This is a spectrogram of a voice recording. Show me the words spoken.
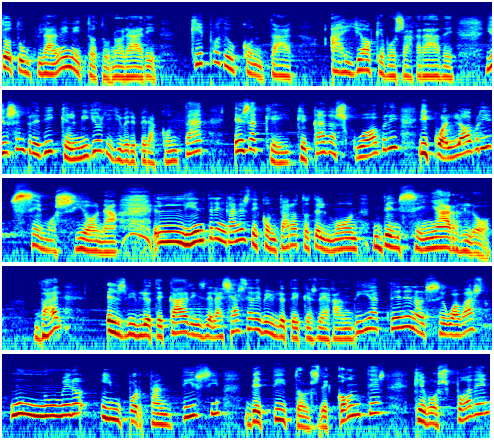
tot un planning i tot un horari. Què podeu contar? Allò que vos agrade. Jo sempre dic que el millor llibre per a contar és aquell que cadascú obri i quan l'obri s'emociona. Li entren ganes de contar a tot el món, d'ensenyar-lo. Val? Els bibliotecaris de la xarxa de biblioteques de Gandia tenen al seu abast un número importantíssim de títols de contes que vos poden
